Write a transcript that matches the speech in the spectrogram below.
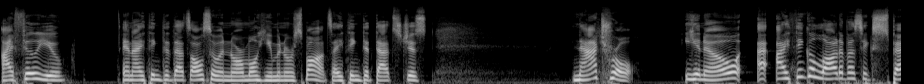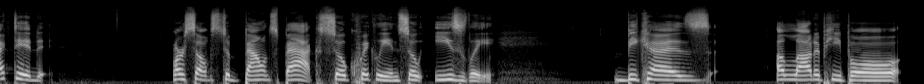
I feel you. And I think that that's also a normal human response. I think that that's just natural. You know, I, I think a lot of us expected ourselves to bounce back so quickly and so easily because a lot of people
